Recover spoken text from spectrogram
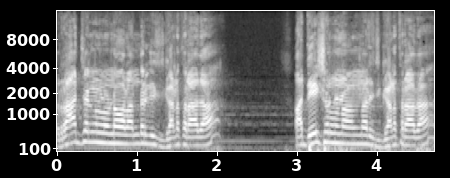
రాజ్యాంగంలో ఉన్న వాళ్ళందరికీ ఘనత రాదా? ఆ దేశంలో ఉన్న వాళ్ళందరికీ ఘనత రాదా?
